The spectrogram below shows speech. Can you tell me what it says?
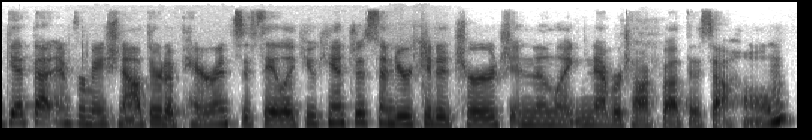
get that information out there to parents to say like you can't just send your kid to church and then like never talk about this at home.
